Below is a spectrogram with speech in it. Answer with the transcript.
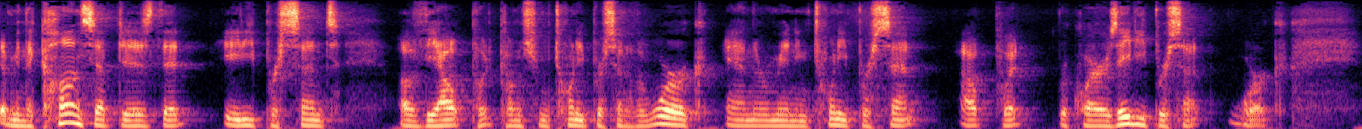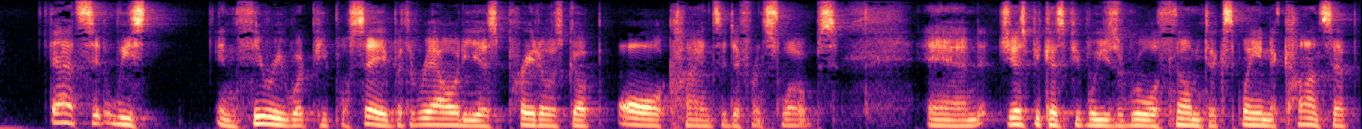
I mean, the concept is that 80% of the output comes from 20% of the work, and the remaining 20% output requires 80% work. That's at least in theory what people say, but the reality is Pareto's go up all kinds of different slopes. And just because people use a rule of thumb to explain a concept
